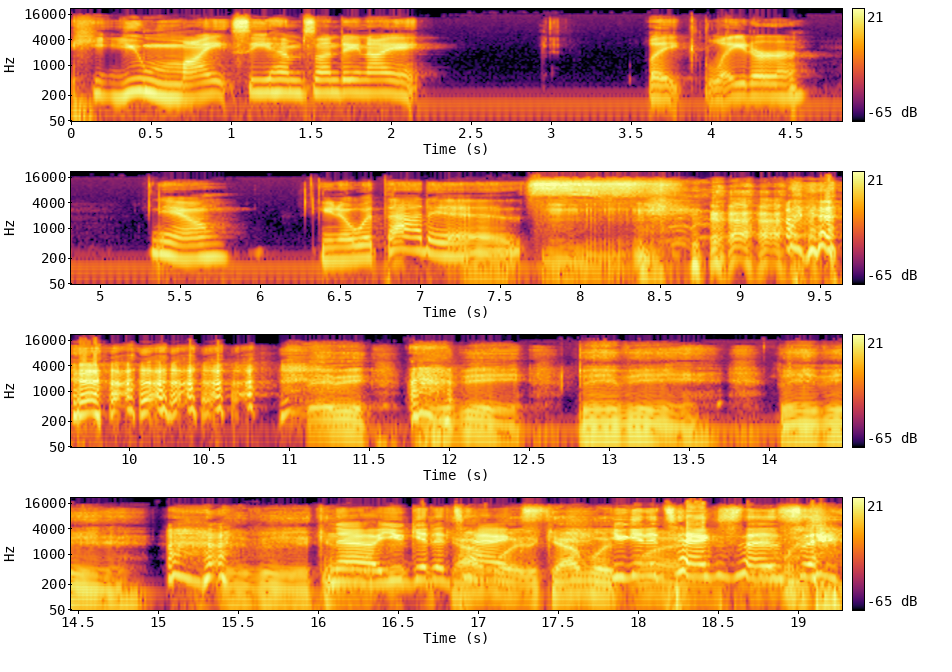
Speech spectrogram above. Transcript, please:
he, you might see him sunday night like later. You know you know what that is. Mm. Baby, baby, baby, baby, baby. The no you get a Cowboy- text. The Cowboys you get a text that says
